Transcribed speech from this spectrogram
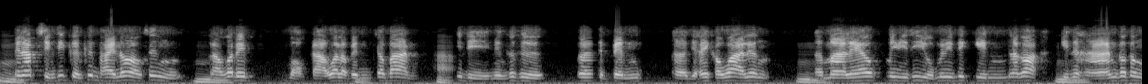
อืมไม่นับสิ่งที่เกิดขึ้นภายนอก ซึ่งอืมเราก็ได้บอกกล่าวว่าเราเป็นเจ้าบ้านฮะที่ดีหนึ่งก็คือว่าจะเป็นเอออย่าให้เขาว่าเรื่องอืมเอ่อมาแล้วไม่มีที่อยู่ไม่มีที่กิน แล้วก็กินอืมอาหารก็ต้อง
